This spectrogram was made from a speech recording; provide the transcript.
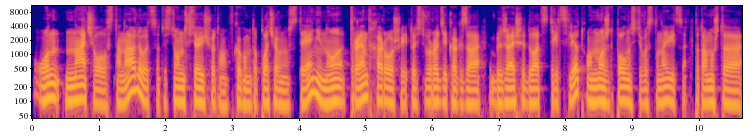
он начал восстанавливаться, то есть он все еще там в каком-то плачевном состоянии, но тренд хороший, то есть вроде как за ближайшие 20-30 лет он может полностью восстановиться, потому что,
